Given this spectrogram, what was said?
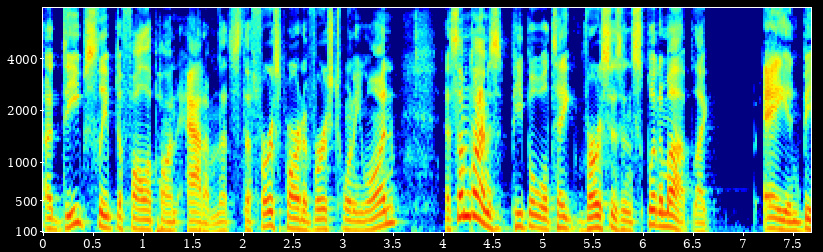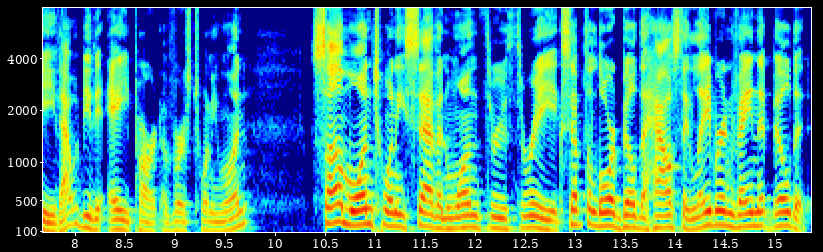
a deep sleep to fall upon Adam. That's the first part of verse 21. Now, sometimes people will take verses and split them up, like A and B. That would be the A part of verse 21. Psalm 127, 1 through 3. Except the Lord build the house, they labor in vain that build it.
